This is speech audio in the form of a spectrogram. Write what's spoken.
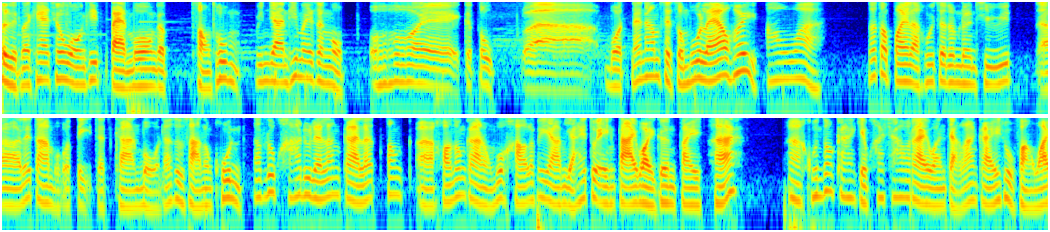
ตื่นมาแค่ชั่วโมงที่8ปดโมงกับ2องทุ่มวิญญาณที่ไม่สงบ โอ้ยกระตุก บทแนะนำเสร็จสมบูรณ์แล้ว เฮ้ย เอาว่ะ แล้วต่อไปล่ะคุณจะดำเนินชีวิตอ่าได้ตามปกติจัดการโบสถ์และสุสานของคุณ รับลูกค้าดูแลร่างกายและต้องอความต้องการของพวกเขาและพยายามอย่าให้ตัวเองตายบ่อยเกินไป ฮะคุณต้องการเก็บค่าเช่ารายวันจากร่างกายที่ถูกฝังไว้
